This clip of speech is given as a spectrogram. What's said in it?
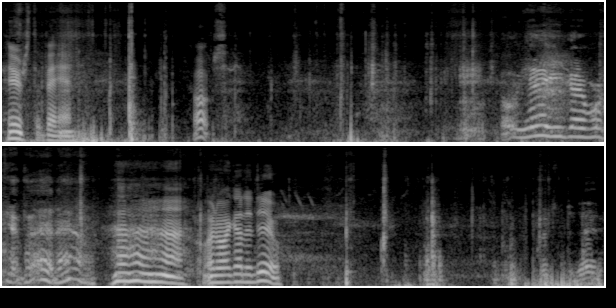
Here's the van. Oops. Yeah, you gotta work at that now. what do I gotta do? That's the dash.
